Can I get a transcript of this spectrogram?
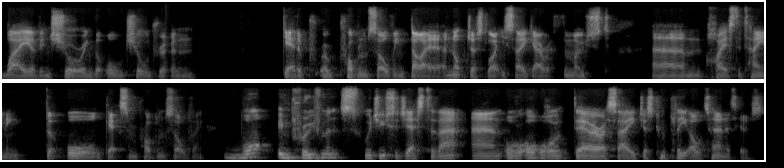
way of ensuring that all children get a, a problem solving diet and not just, like you say, Gareth, the most um, highest attaining that all get some problem solving. What improvements would you suggest to that, and or, or, or dare I say, just complete alternatives?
